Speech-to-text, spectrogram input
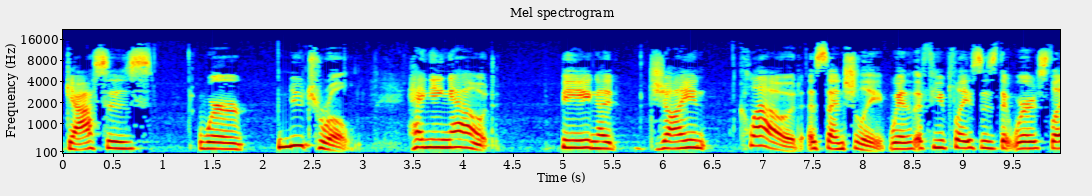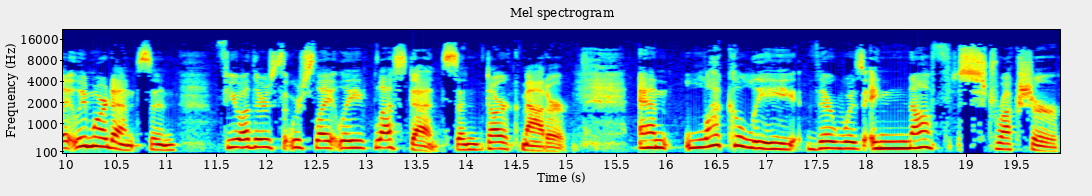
gases were neutral, hanging out, being a giant cloud, essentially, with a few places that were slightly more dense and few others that were slightly less dense and dark matter. And luckily, there was enough structure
